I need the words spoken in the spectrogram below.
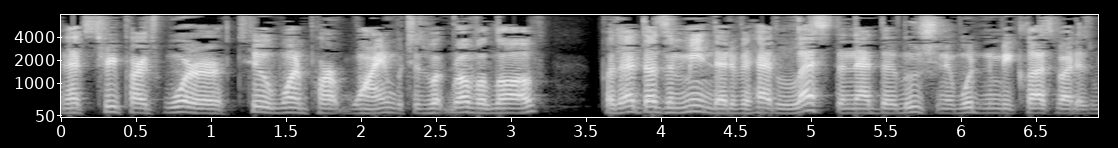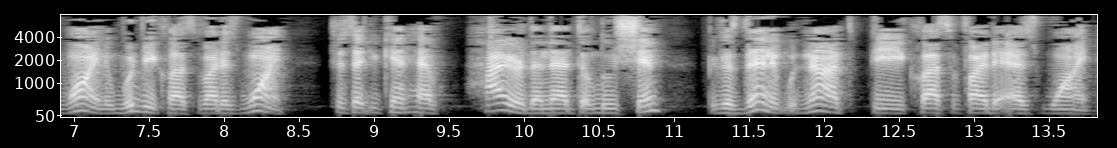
And that's three parts water to one part wine, which is what Rava love. But that doesn't mean that if it had less than that dilution, it wouldn't be classified as wine. It would be classified as wine. Just that you can't have higher than that dilution, because then it would not be classified as wine.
